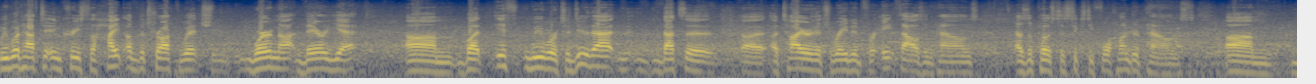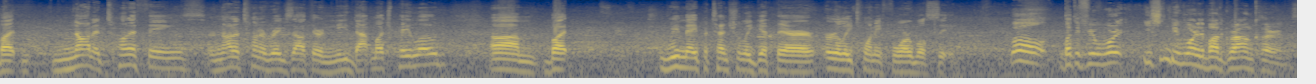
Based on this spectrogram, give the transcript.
we would have to increase the height of the truck, which we're not there yet. Um, but if we were to do that, that's a, a, a tire that's rated for 8,000 pounds as opposed to 6,400 pounds. Um, but not a ton of things, or not a ton of rigs out there need that much payload. Um, but we may potentially get there early 24. We'll see. Well, but if you're worried, you shouldn't be worried about ground clearance.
